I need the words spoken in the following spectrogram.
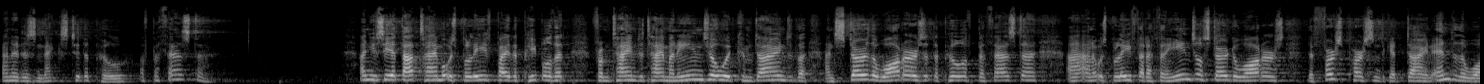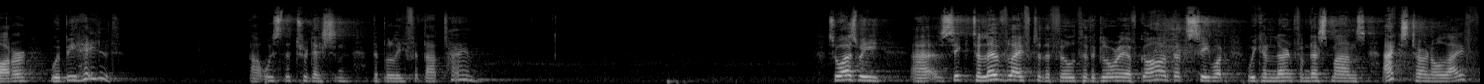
and it is next to the pool of Bethesda. And you see, at that time, it was believed by the people that from time to time an angel would come down the, and stir the waters at the pool of Bethesda. Uh, and it was believed that if an angel stirred the waters, the first person to get down into the water would be healed. That was the tradition, the belief at that time. So, as we uh, seek to live life to the full, to the glory of God, let's see what we can learn from this man's external life,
